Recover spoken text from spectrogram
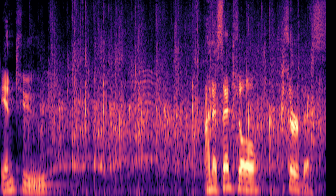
into an essential service.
